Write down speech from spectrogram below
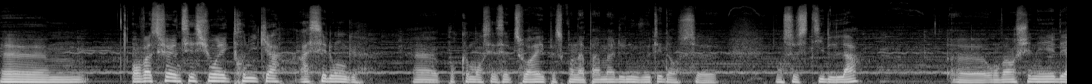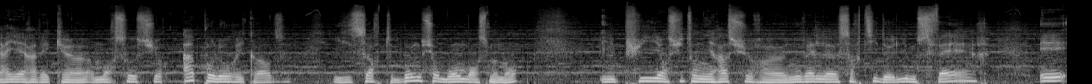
on va se faire une session electronica assez longue pour commencer cette soirée parce qu'on a pas mal de nouveautés dans ce, dans ce style-là. on va enchaîner derrière avec un morceau sur Apollo Records, ils sortent bombe sur bombe en ce moment. Et puis ensuite on ira sur euh, une nouvelle sortie de Liumsphere et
